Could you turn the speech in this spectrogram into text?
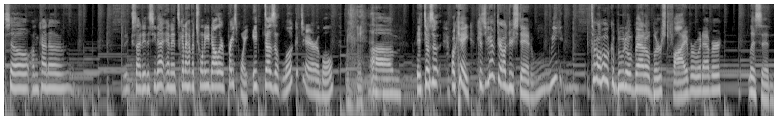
So I'm kind of excited to see that, and it's gonna have a twenty dollar price point. It doesn't look terrible. um, it doesn't. Okay, because you have to understand, we Touhou Kabuto Battle Burst Five or whatever. Listen,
